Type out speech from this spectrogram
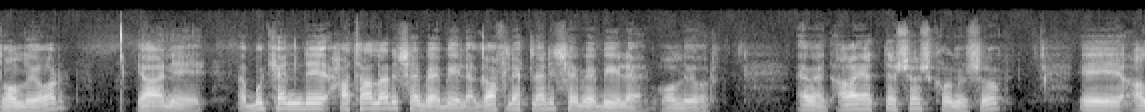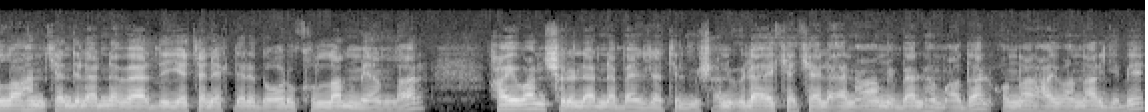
doluyor. Yani e, bu kendi hataları sebebiyle, gafletleri sebebiyle oluyor. Evet, ayette söz konusu e, Allah'ın kendilerine verdiği yetenekleri doğru kullanmayanlar, hayvan sürülerine benzetilmiş. Hani ülaike kel en'ami belhum adal. Onlar hayvanlar gibi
